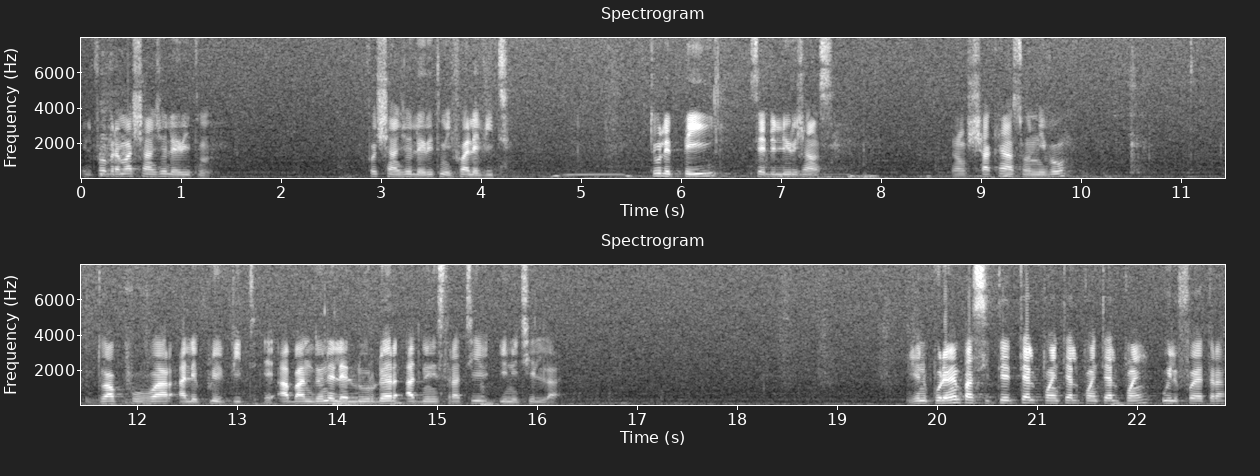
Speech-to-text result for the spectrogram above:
Il faut vraiment changer le rythme. Il faut changer le rythme, il faut aller vite. Tous les pays c'est de l'urgence. Donc chacun à son niveau doit pouvoir aller plus vite et abandonner les lourdeurs administratives inutiles là. Je ne pourrais même pas citer tel point, tel point, tel point où il faut être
